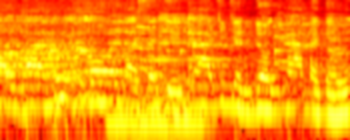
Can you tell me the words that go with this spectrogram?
Còn vài phút nữa thôi là sẽ diễn ra chương trình đường ca tài tử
